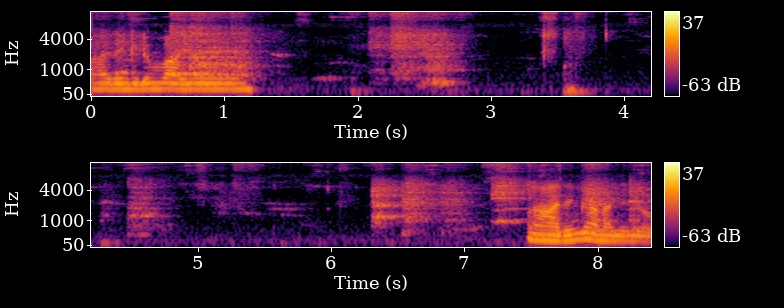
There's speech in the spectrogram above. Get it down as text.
ആരെങ്കിലും വായോ? ആരും കാണാനില്ലല്ലോ.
